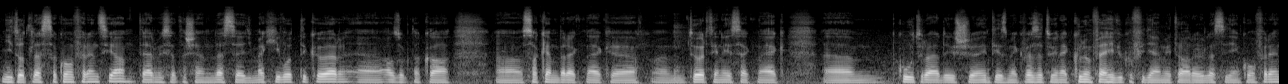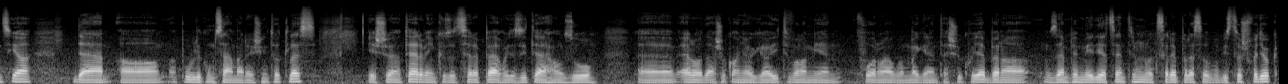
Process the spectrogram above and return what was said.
Nyitott lesz a konferencia, természetesen lesz egy meghívotti kör eh, azoknak a, szakembereknek, eh, történészeknek, kulturális intézmények vezetőinek külön felhívjuk a figyelmét arra, hogy lesz egy ilyen konferencia, de a, a publikum számára is nyitott lesz, és a terveink között szerepel, hogy az itt elhangzó előadások anyagjait valamilyen formában megjelentessük, hogy ebben az MP Media Centrumnak szerepe lesz, abban biztos vagyok,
